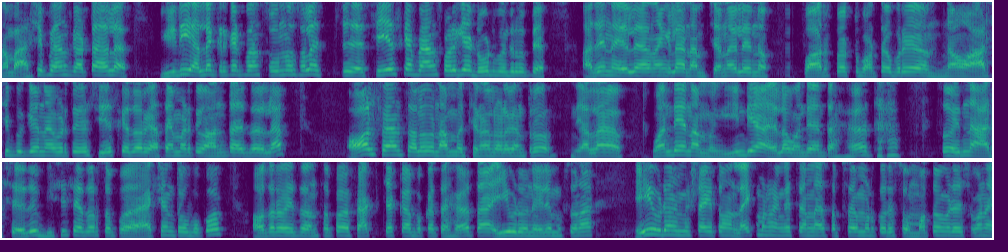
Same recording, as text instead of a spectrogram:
ನಮ್ಮ ಆರ್ ಫ್ಯಾನ್ಸ್ ಅಟ್ಟ ಅಲ್ಲ, ಇಡೀ ಎಲ್ಲ ಕ್ರಿಕೆಟ್ ಫ್ಯಾನ್ಸ್ ಒಂದೊಂದು ಸಲ ಸಿ ಎಸ್ ಕೆ ಫ್ಯಾನ್ಸ್ಗಳಿಗೆ ಡೌಟ್ ಬಂದಿರುತ್ತೆ. ಅದೇನು ಎಲ್ಲ ಅನ್ನಂಗಿಲ್ಲ. ನಮ್ಮ ಚಾನಲ್ ಏನು ಪರ್ಫೆಕ್ಟ್ ಒಟ್ಟೊಬ್ಬರೇ ನಾವು ಆರ್ ಸಿ ನಾವು ಇರ್ತೀವಿ ಸಿ ಎಸ್ ಕೆದವ್ರಿಗೆ ಅಸೈನ್ ಮಾಡ್ತೀವಿ ಅಂತ ಇದ್ದಿಲ್ಲ ಆಲ್ ಫ್ಯಾನ್ಸ್ ಅಲ್ಲೂ ನಮ್ಮ ಚಾನಲ್ ಒಳಗಂತೂ ಎಲ್ಲ ಒಂದೇ ನಮ್ಮ ಇಂಡಿಯಾ ಎಲ್ಲ ಒಂದೇ ಅಂತ ಹೇಳ್ತಾ. ಸೊ ಇದನ್ನ ಆರ್ ಸಿ ಇದು ಬಿ ಸಿ ಸಿ ಆದವ್ರು ಸ್ವಲ್ಪ ಆ್ಯಕ್ಷನ್ ತೊಗೋಬೇಕು. ಅದರ್ವೈಸ್ ಒಂದು ಸ್ವಲ್ಪ ಫ್ಯಾಕ್ಟ್ ಚೆಕ್ ಆಗ್ಬೇಕಂತ ಹೇಳ್ತಾ ಈ ವಿಡಿಯೋನ ಇಲ್ಲಿ ಮುಗಿಸೋಣ. ಈ ವಿಡಿಯೋ ಮಿಸ್ ಆಯಿತು ಒಂದು ಲೈಕ್ ಮಾಡಿ ಹಂಗೆ ಚಾನಲ್ ಸಬ್ಸ್ಕ್ರೈಬ್ ಮಾಡ್ಕೊರಿ. ಸೊ ಮತ್ತೊಂದು ವಿಡಿಯೋ ಸಿಗೋಣ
